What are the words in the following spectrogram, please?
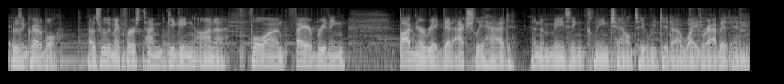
It was incredible. That was really my first time gigging on a full-on fire-breathing Bogner rig that actually had an amazing clean channel too. We did a White Rabbit and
